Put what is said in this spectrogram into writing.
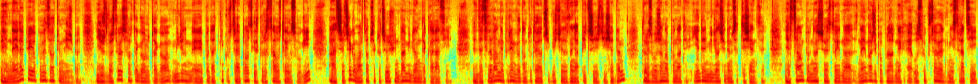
E, Najlepiej opowiedzą o tym liczby. Już 24 lutego milion e, podatników z całej Polski skorzystało z tej usługi, a 3 marca przekroczyliśmy 2 miliony deklaracji. Zdecydowany prym wiodą tutaj oczywiście zeznania PIT-37, których złożono ponad 1 milion 700 tysięcy. E, Z całą pewnością jest to jedna z najbardziej popularnych e-usług w całej administracji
